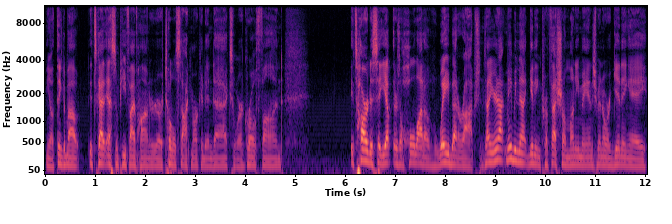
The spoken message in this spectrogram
You know, think about it's got S&P 500 or a total stock market index or a growth fund it's hard to say, yep, there's a whole lot of way better options. Now, you're not maybe not getting professional money management or getting a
